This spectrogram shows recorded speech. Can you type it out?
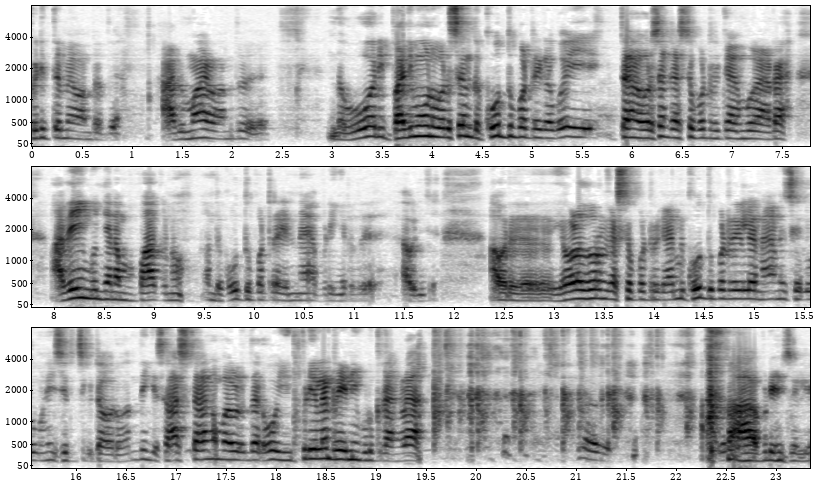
பிடித்தமே வந்தது. அது மாதிரி வந்து இந்த ஓரி பதிமூணு வருஷம் இந்த கூத்துப்பட்றையில் போய் இத்தனை வருஷம் கஷ்டப்பட்டுருக்காங்க போது அட அதையும் கொஞ்சம் நம்ம பார்க்கணும். அந்த கூத்துப்பற்றை என்ன அப்படிங்கிறது அப்படின்னு அவர் எவ்வளோ தூரம் கஷ்டப்பட்டிருக்காருன்னு கூத்துப்பட்றையில் நானும் செல்வமணி சிரிச்சுக்கிட்டு அவர் வந்து இங்கே சாஷ்டாங்கமாக இருந்தார் ஓ இப்படியெல்லாம் ட்ரைனிங் கொடுக்குறாங்களா? அப்படின்னு சொல்லி.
